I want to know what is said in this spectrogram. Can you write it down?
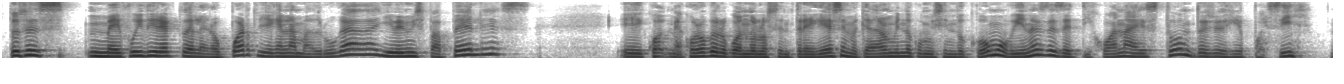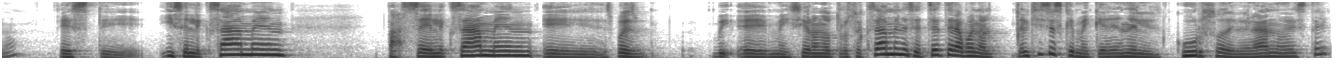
Entonces me fui directo del aeropuerto, llegué en la madrugada, llevé mis papeles. Eh, me acuerdo que cuando los entregué se me quedaron viendo como diciendo, ¿cómo? ¿Vienes desde Tijuana esto? Entonces yo dije, pues sí, ¿no? Este, hice el examen, pasé el examen, eh, después eh, me hicieron otros exámenes, etcétera. Bueno, el, chiste es que me quedé en el curso de verano este.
